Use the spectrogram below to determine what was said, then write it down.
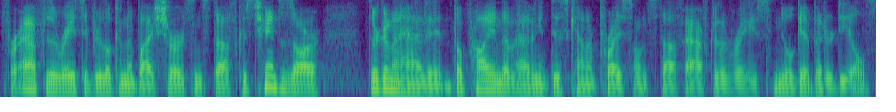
for after the race if you're looking to buy shirts and stuff because chances are they're going to have it. They'll probably end up having a discounted price on stuff after the race, and you'll get better deals.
